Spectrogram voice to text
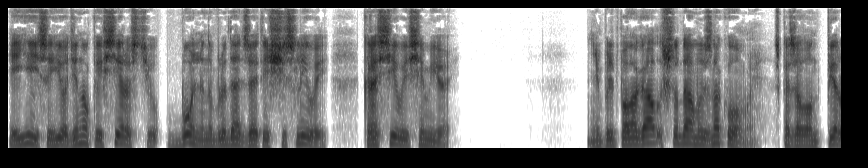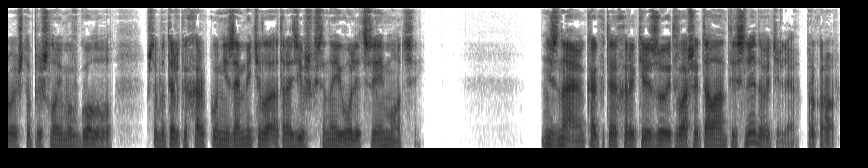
и ей с ее одинокой серостью больно наблюдать за этой счастливой, красивой семьей. «Не предполагал, что дамы знакомы», — сказал он первое, что пришло ему в голову, чтобы только Харко не заметила отразившихся на его лице эмоций. Не знаю, как это характеризует ваши таланты исследователя, прокурор,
